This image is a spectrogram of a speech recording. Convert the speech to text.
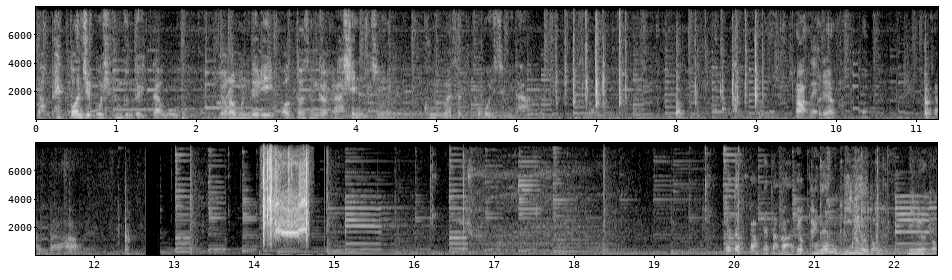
막 100번씩 보시는 분도 있다고 여러분들이 어떤 생각을 하시는지 궁금해서 보고 있습니다 아 네. 그래요? 감사합니다 회덮밥에다가 옆에는 미니우동 미니우동.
